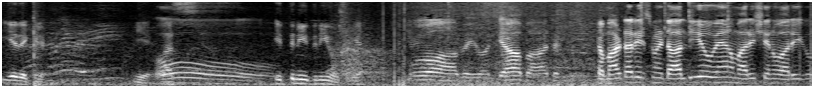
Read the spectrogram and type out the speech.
ये देखिए ये बस। इतनी इतनी होती है। वाह भाई वाह क्या बात है। टमाटर इसमें डाल दिए हुए हैं हमारी शनवारी को।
